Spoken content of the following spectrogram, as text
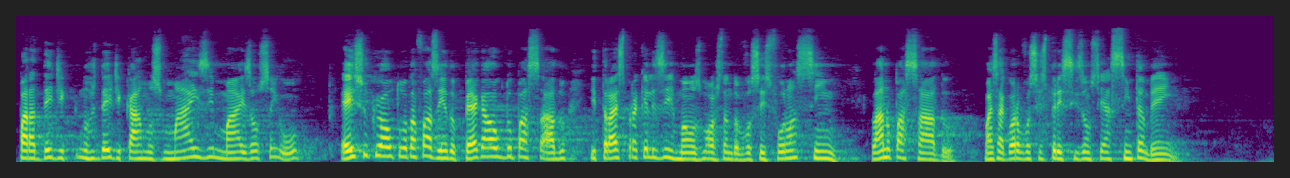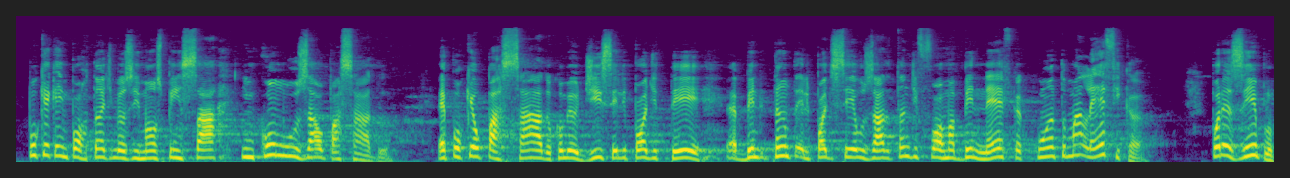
para nos dedicarmos mais e mais ao Senhor. É isso que o autor está fazendo. Pega algo do passado e traz para aqueles irmãos, mostrando: vocês foram assim lá no passado, mas agora vocês precisam ser assim também. Por que, que é importante, meus irmãos, pensar em como usar o passado? É porque o passado, como eu disse, ele pode ter, é, tanto, ele pode ser usado tanto de forma benéfica quanto maléfica. Por exemplo,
